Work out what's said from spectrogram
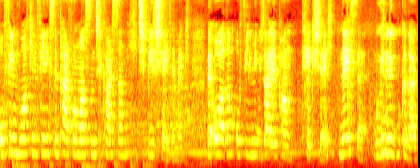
O film Joaquin Phoenix'in performansını çıkarsan hiçbir şey demek. Ve o adam o filmi güzel yapan tek şey. Neyse, bugünlük bu kadar.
